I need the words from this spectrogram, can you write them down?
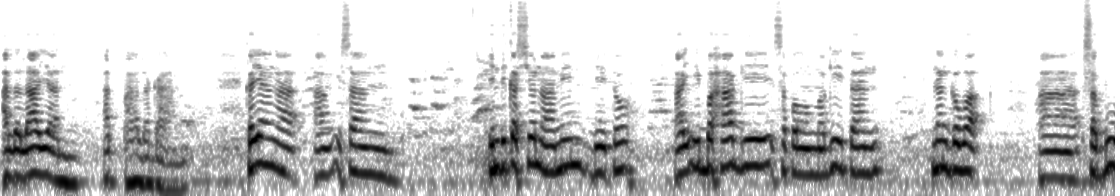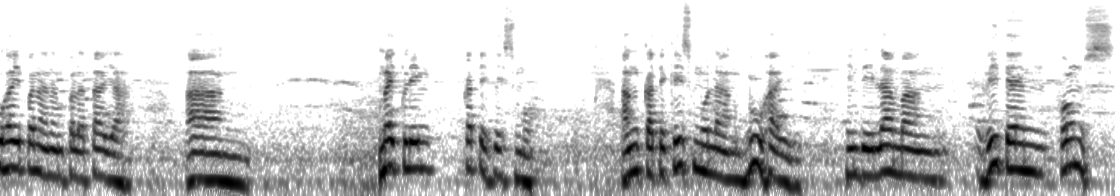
alalayan at pahalagahan. Kaya nga ang isang indikasyon namin dito ay ibahagi sa pamamagitan ng gawa ah, sa buhay pananampalataya ang maikling katekismo. Ang katekismo ng buhay, hindi lamang written forms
